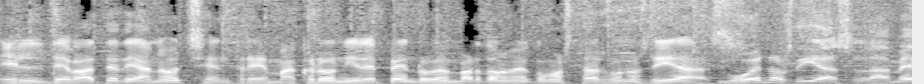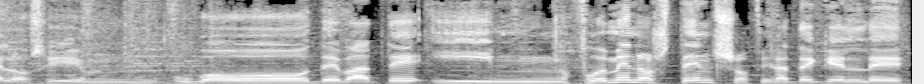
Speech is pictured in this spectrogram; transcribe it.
el debate de anoche entre Macron y Le Pen. Rubén Bartolomé, ¿cómo estás? Buenos días. Buenos días, Lamelo, sí. mm, Hubo debate y mm, fue menos tenso, fíjate que el de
